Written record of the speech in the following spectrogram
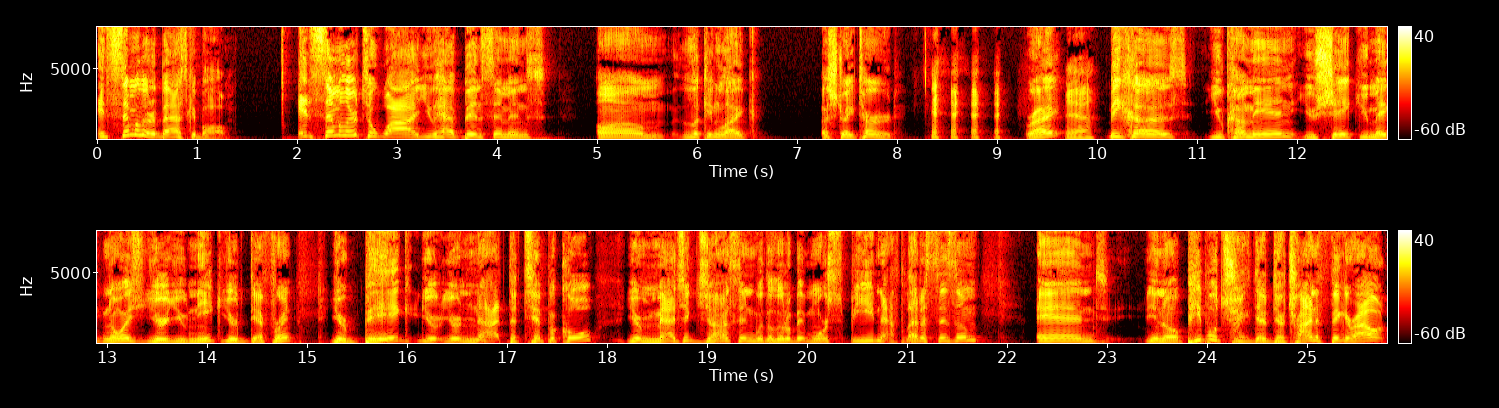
it's similar to basketball. It's similar to why you have Ben Simmons um looking like a straight turd. right? Yeah. Because you come in, you shake, you make noise, you're unique, you're different, you're big, you're you're not the typical, you're Magic Johnson with a little bit more speed and athleticism. And you know, people they're they're trying to figure out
